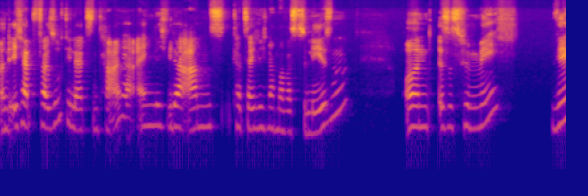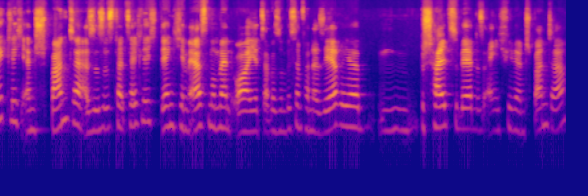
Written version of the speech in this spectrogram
Und ich habe versucht, die letzten Tage eigentlich wieder abends tatsächlich nochmal was zu lesen. Und es ist für mich wirklich entspannter. Also es ist tatsächlich, denke ich im ersten Moment, oh, jetzt aber so ein bisschen von der Serie hm, Bescheid zu werden, ist eigentlich viel entspannter.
